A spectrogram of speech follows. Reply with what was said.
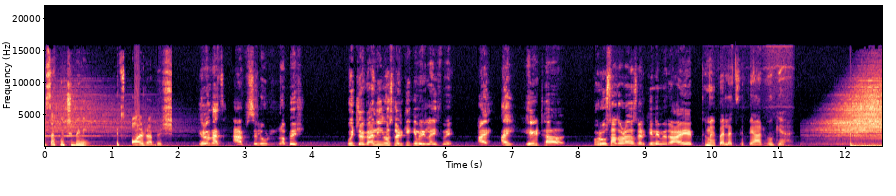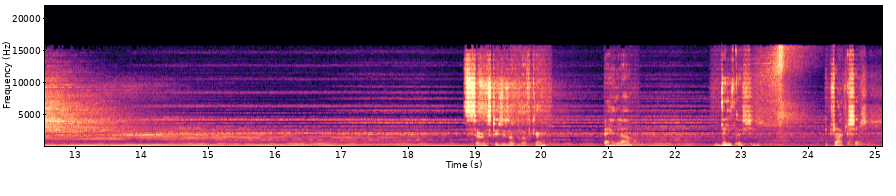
ऐसा कुछ भी नहीं it's all rubbish You know that's absolute rubbish. कोई जगह नहीं है उस लड़की की मेरी लाइफ में. I I hate her. भरोसा तोड़ा उस लड़की ने मेरा. I तुम्हें पलक से प्यार हो गया है सेवन स्टेजेस ऑफ़ लव क्या है पहला दिलकशी अट्रैक्शन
